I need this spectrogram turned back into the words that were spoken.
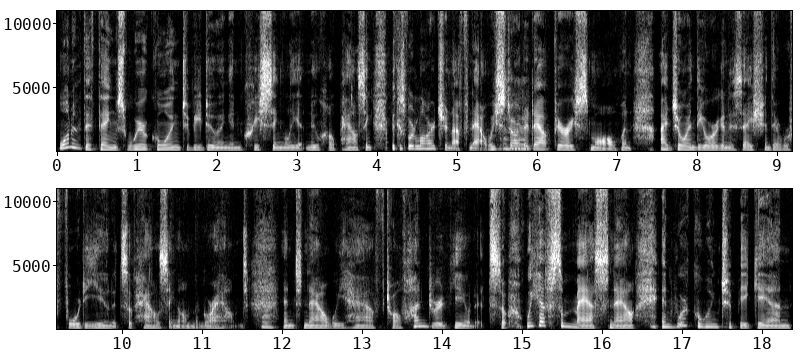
one of the things we're going to be doing increasingly at New Hope Housing, because we're large enough now, we started mm-hmm. out very small. When I joined the organization, there were 40 units of housing on the ground. Mm. And now we have 1,200 units. So we have some mass now, and we're going to begin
